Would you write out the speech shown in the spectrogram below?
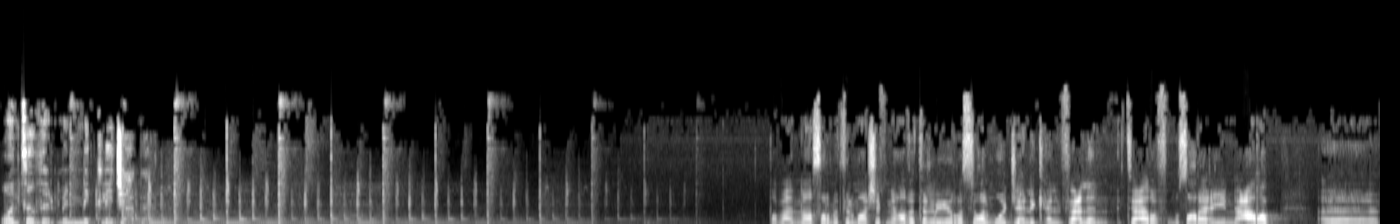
وانتظر منك الإجابة طبعا ناصر مثل ما شفنا هذا التقرير السؤال موجه لك هل فعلا تعرف مصارعين عرب آه،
